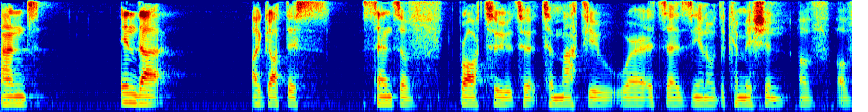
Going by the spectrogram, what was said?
And in that, I got this sense of brought to, to, to Matthew where it says, you know, the commission of, of,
